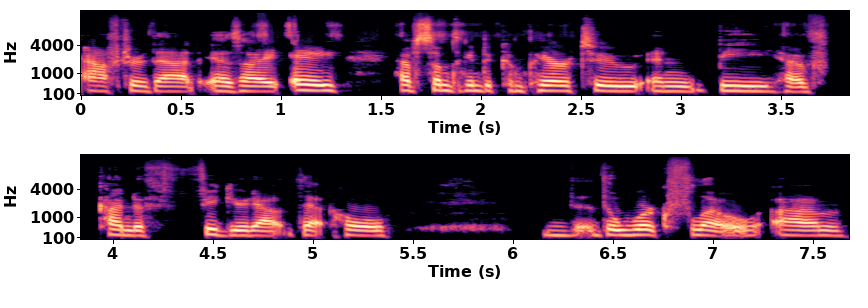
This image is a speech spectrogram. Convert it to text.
after that as i a have something to compare to and b have kind of figured out that whole the, the workflow um,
